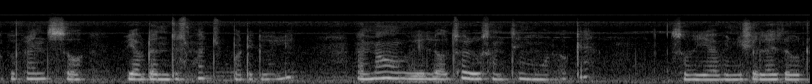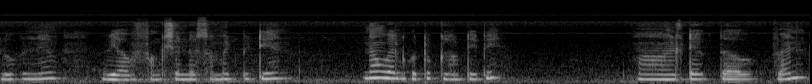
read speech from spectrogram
Okay friends so we have done this much particularly. And now we'll also do something more okay? So we have initialized our global name. We have function to submit btn now we'll go to CloudDB uh, I'll take the when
